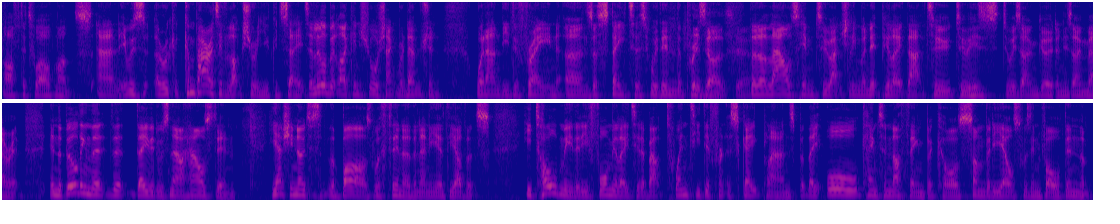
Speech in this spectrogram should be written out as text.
after 12 months. And it was a comparative luxury, you could say. It's a little bit like in Shawshank Redemption, when Andy Dufresne earns a status within the prison does, yeah. that allows him to actually manipulate that to, to, his, to his own good and his own merit. In the building that, that David was now housed in, he actually noticed that the bars were thinner than any of the others. He told me that he formulated about 20 different escape plans, but they all came to nothing because somebody else was involved in them.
